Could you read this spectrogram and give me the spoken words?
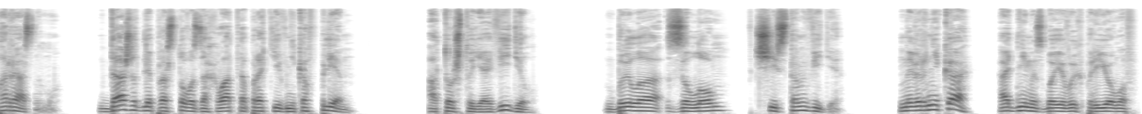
по-разному, даже для простого захвата противника в плен. А то, что я видел, было злом в чистом виде. Наверняка одним из боевых приемов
